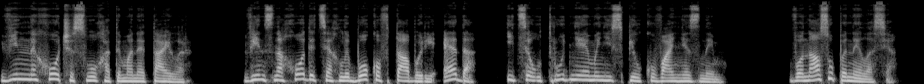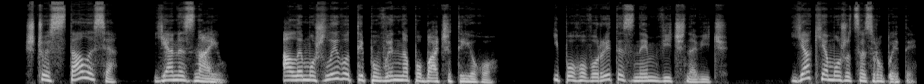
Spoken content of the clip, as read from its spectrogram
Він не хоче слухати мене, Тайлер. Він знаходиться глибоко в таборі Еда, і це утруднює мені спілкування з ним. Вона зупинилася. Щось сталося? Я не знаю. Але, можливо, ти повинна побачити його і поговорити з ним віч на віч. Як я можу це зробити?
